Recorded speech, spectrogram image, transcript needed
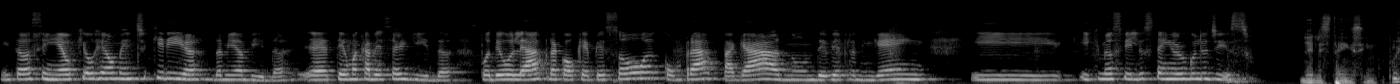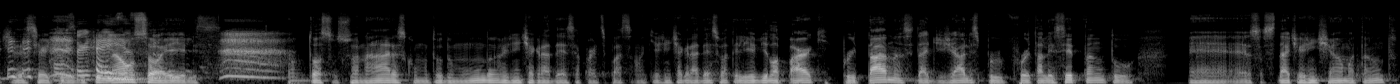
Então, assim, é o que eu realmente queria da minha vida, é ter uma cabeça erguida, poder olhar para qualquer pessoa, comprar, pagar, não dever para ninguém e, e que meus filhos tenham orgulho disso. Eles têm sim, pode ter certeza. certeza. que não só eles. Tanto as funcionárias como todo mundo. A gente agradece a participação aqui. A gente agradece o Ateliê Vila Parque por estar na cidade de Jales, por fortalecer tanto é, essa cidade que a gente ama tanto.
